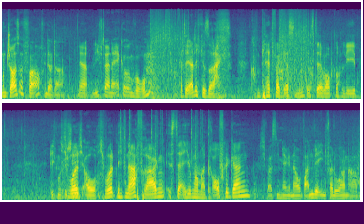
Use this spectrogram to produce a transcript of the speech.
Und Joseph war auch wieder da. Ja, Lief da in der Ecke irgendwo rum. ich hatte ehrlich gesagt komplett vergessen, dass der überhaupt noch lebt. Ich muss Ich gestehen, wollt- ich auch. Ich wollte nicht nachfragen, ist der eigentlich irgendwann mal draufgegangen? Ich weiß nicht mehr genau, wann wir ihn verloren haben.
